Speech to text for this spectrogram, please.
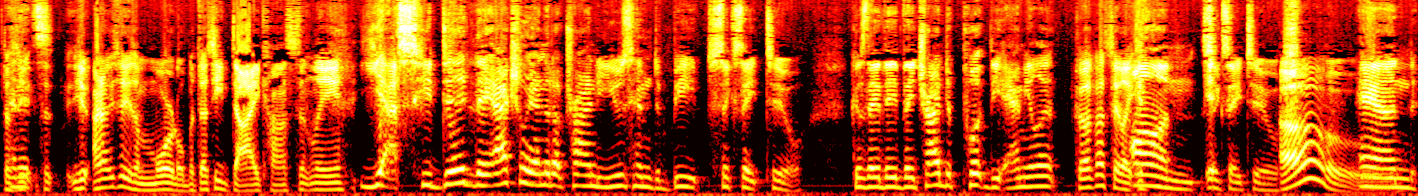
Does and he, it's does- you- I know you say he's immortal, but does he die constantly? Yes, he did. They actually ended up trying to use him to beat 682. Because they, they, they tried to put the amulet Because I was about to say like. on 682. oh. and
